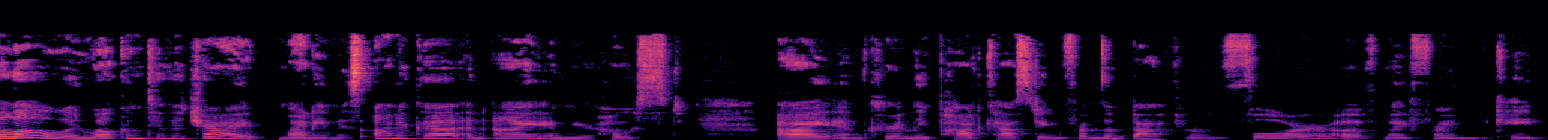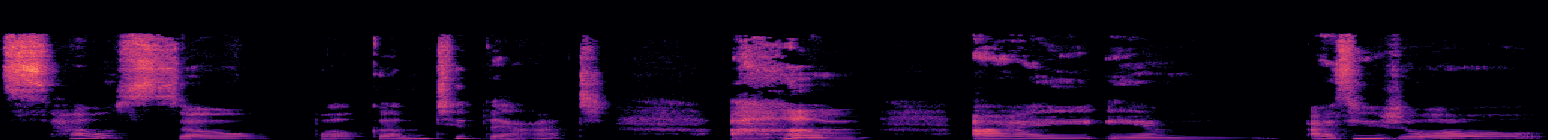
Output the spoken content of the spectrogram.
Hello and welcome to the tribe. My name is Annika and I am your host. I am currently podcasting from the bathroom floor of my friend Kate's house, so welcome to that. Um, I am, as usual,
